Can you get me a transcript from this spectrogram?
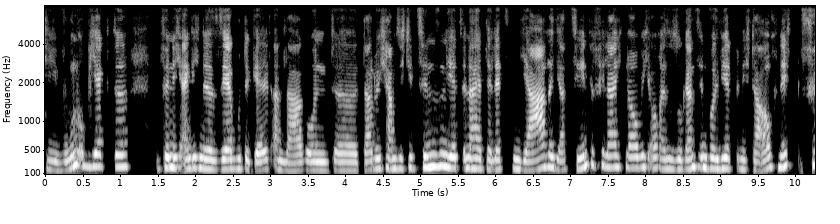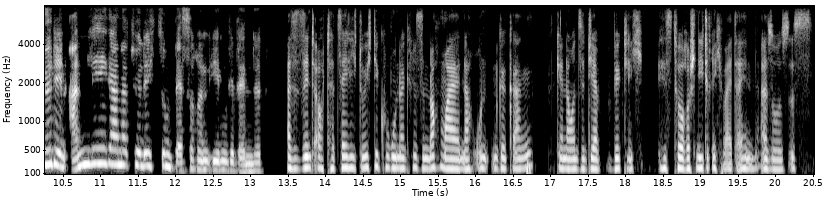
die Wohnobjekte, finde ich eigentlich eine sehr gute Geldanlage. Und äh, dadurch haben sich die Zinsen jetzt innerhalb der letzten Jahre, Jahrzehnte vielleicht, glaube ich auch, also so ganz involviert bin ich da auch nicht, für den Anleger natürlich zum Besseren eben gewendet. Also sind auch tatsächlich durch die Corona-Krise nochmal nach unten gegangen. Genau, und sind ja wirklich historisch niedrig weiterhin. Also es ist,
